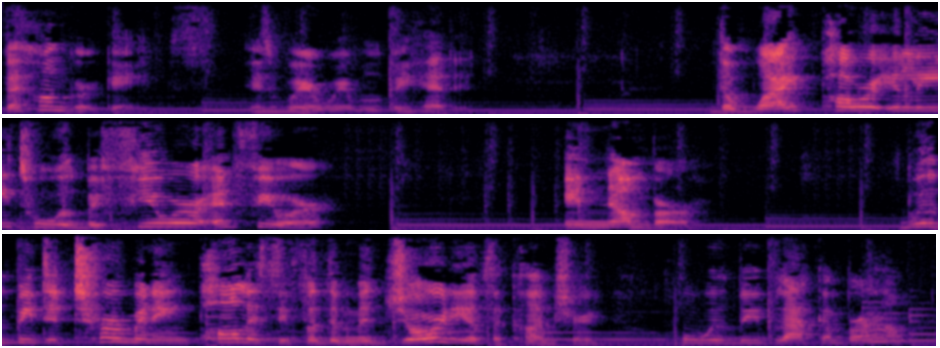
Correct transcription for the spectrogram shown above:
The Hunger Games is where we will be headed. The white power elite, who will be fewer and fewer in number, will be determining policy for the majority of the country, who will be black and brown.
